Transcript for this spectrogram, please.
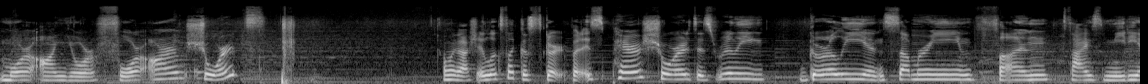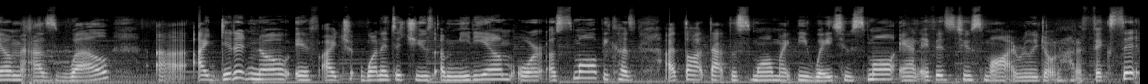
more on your forearm. Shorts. Oh my gosh, it looks like a skirt, but it's pair of shorts. It's really girly and summery and fun, size medium as well. Uh, I didn't know if I wanted to choose a medium or a small because I thought that the small might be way too small and if it's too small I really don't know how to fix it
